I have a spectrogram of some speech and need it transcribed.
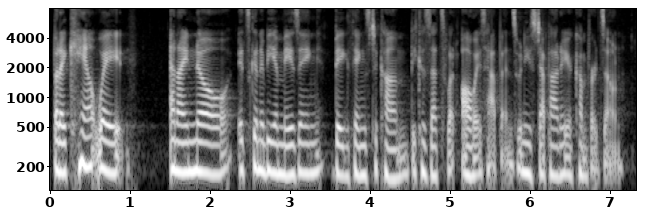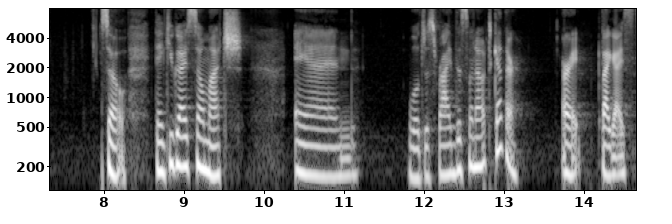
But I can't wait. And I know it's going to be amazing, big things to come because that's what always happens when you step out of your comfort zone. So, thank you guys so much. And we'll just ride this one out together. All right. Bye, guys.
